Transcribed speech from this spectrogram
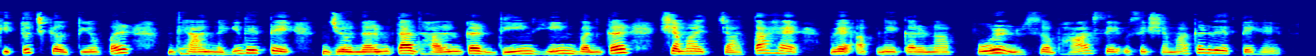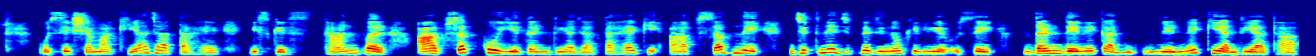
की तुच्छ गलतियों पर ध्यान नहीं देते, जो नर्मता धारण कर दीनहीन बनकर क्षमा चाहता है, वे अपने करुणा पूर्ण स्वभाव से उसे क्षमा कर देते हैं। उसे क्षमा किया जाता है। इसके स्थान पर आप सबको ये दंड दिया जाता है कि आप सबने जितने जितने दिनों के लिए उसे दंड देने का निर्णय किया, दिया था,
